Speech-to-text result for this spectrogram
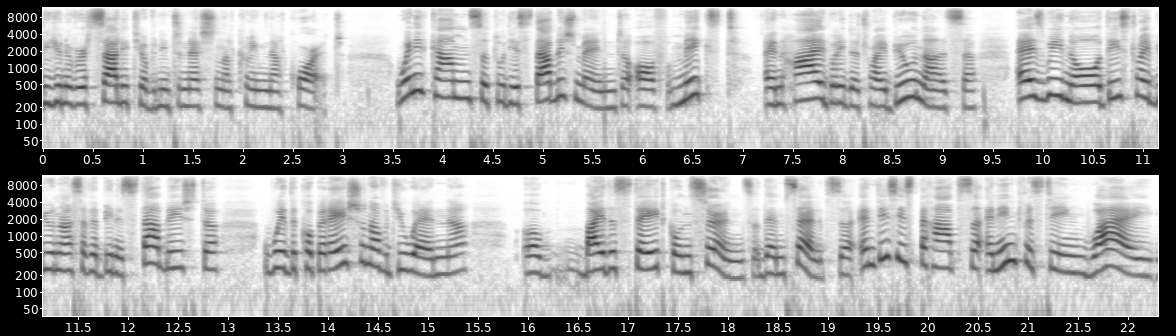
the universality of an international criminal court. When it comes to the establishment of mixed and hybrid tribunals, as we know, these tribunals have been established with the cooperation of the UN uh, by the state concerns themselves. And this is perhaps an interesting way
